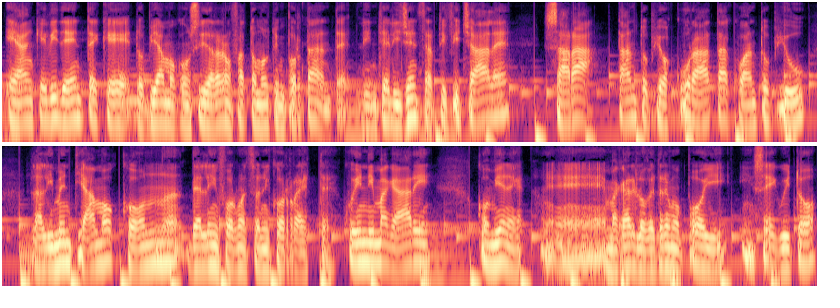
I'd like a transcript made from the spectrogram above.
È anche evidente che dobbiamo considerare un fatto molto importante. L'intelligenza artificiale sarà tanto più accurata quanto più l'alimentiamo con delle informazioni corrette. Quindi magari conviene, eh, magari lo vedremo poi in seguito,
